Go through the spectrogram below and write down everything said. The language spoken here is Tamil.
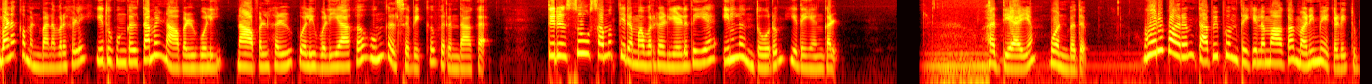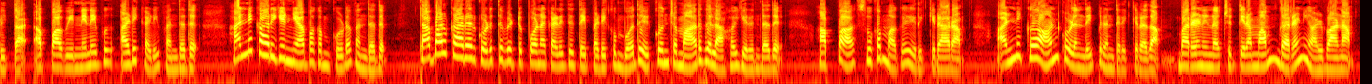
வணக்கம் அன்பானவர்களே இது உங்கள் தமிழ் நாவல் ஒளி நாவல்கள் ஒளி ஒளியாக உங்கள் செவிக்கு விருந்தாக. திரு. சு. சமுத்திரம் அவர்கள் எழுதிய இல்லந்தோறும் இதயங்கள். அத்தியாயம் ஒன்பது. ஒரு வாரம் தவிப்பும் திகிலுமாக மணிமேகலை துடித்தாள். அப்பாவின் நினைவு அடிக்கடி வந்தது. அன்னிக்காரியின் ஞாபகம் கூட வந்தது. தபால்காரர் கொடுத்துவிட்டு போன கடிதத்தை படிக்கும்போது கொஞ்சம் ஆறுதலாக இருந்தது. அப்பா சுகமாக இருக்கிறாராம். அன்னிக்கு ஆண் குழந்தை பிறந்திருக்கிறதாம் பரணி நட்சத்திரமாம் தரணி ஆழ்வானாம்.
